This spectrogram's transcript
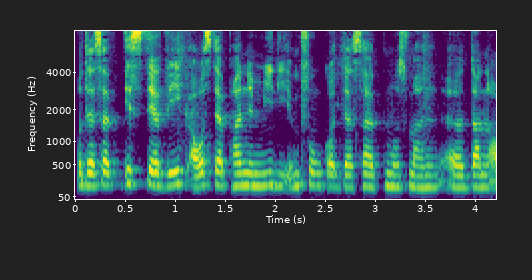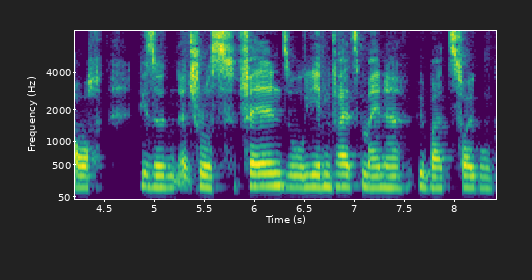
Und deshalb ist der Weg aus der Pandemie die Impfung und deshalb muss man äh, dann auch diesen Entschluss fällen, so jedenfalls meine Überzeugung.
